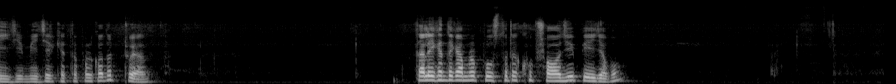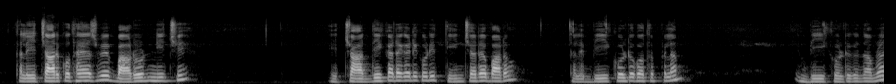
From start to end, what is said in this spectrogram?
এই যে মেজের ক্ষেত্রফল কত? টুয়েলভ। তাহলে এখান থেকে আমরা প্রশ্নটা খুব সহজেই পেয়ে যাব। তাহলে এই চার কোথায় আসবে? বারোর নিচে। এই চার দিয়ে কাটাকাটি করি, তিন, চারে বারো। তাহলে বি ইকুয়াল টু কত পেলাম? বি ইকুয়াল টু কিন্তু আমরা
